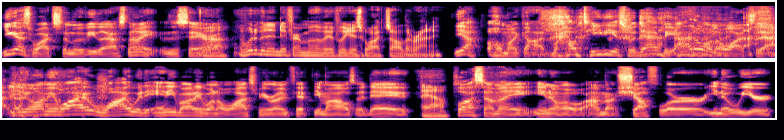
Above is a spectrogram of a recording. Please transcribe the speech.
You guys watched the movie last night, The Sahara. uh, it would have been a different movie if we just watched all the running. Yeah. Oh my God. Well, how tedious would that be? I don't want to watch that. You know, I mean, why why would anybody want to watch me run 50 miles a day? Yeah. Plus, I'm a, you know, I'm a shuffler, you know, we're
